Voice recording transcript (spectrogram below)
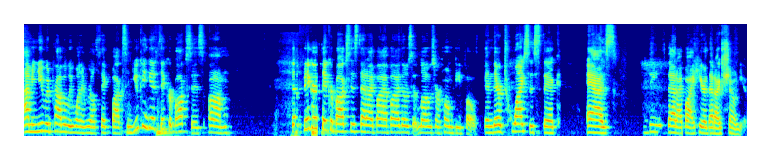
I mean, you would probably want a real thick box, and you can get thicker boxes. Um, the bigger, thicker boxes that I buy, I buy those at Lowe's or Home Depot, and they're twice as thick as these that I buy here that I've shown you.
